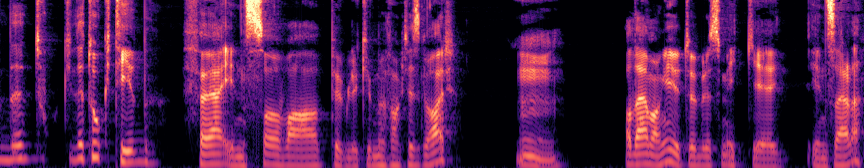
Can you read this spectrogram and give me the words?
det, tok, det tok tid før jeg innså hva publikummet faktisk var. Mm. Og det er mange youtubere som ikke innser det.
